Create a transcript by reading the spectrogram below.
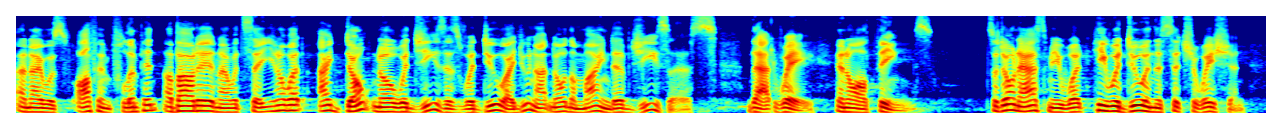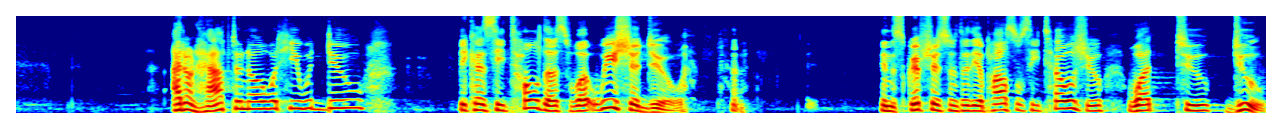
and I was often flippant about it, and I would say, You know what? I don't know what Jesus would do. I do not know the mind of Jesus that way in all things. So don't ask me what he would do in this situation. I don't have to know what he would do because he told us what we should do. in the scriptures and through the apostles, he tells you what to do.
